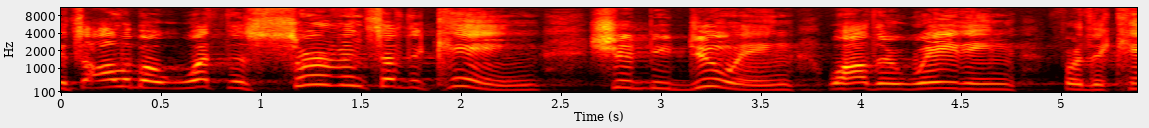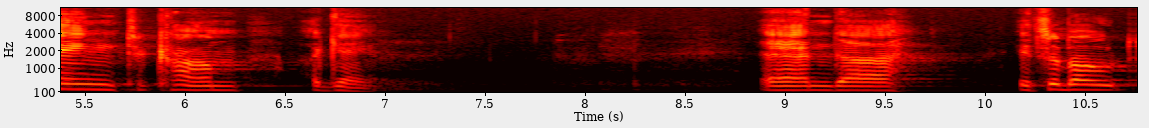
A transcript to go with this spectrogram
it's all about what the servants of the king should be doing while they're waiting for the king to come again. And uh, it's about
